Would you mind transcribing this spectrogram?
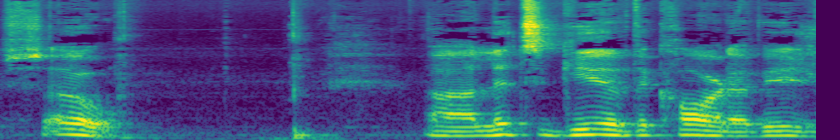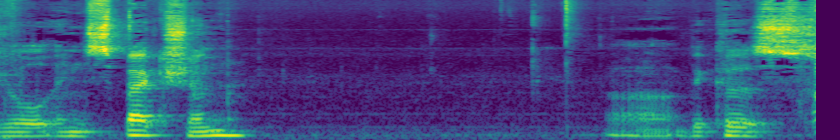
So uh, let's give the card a visual inspection uh, because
